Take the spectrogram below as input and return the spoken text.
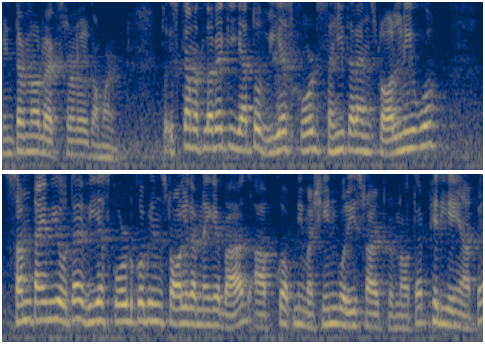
internal और एक्सटर्नल कमांड तो इसका मतलब है कि या तो वी एस कोड सही तरह इंस्टॉल नहीं हुआ सम टाइम ये होता है वी एस कोड को भी इंस्टॉल करने के बाद आपको अपनी मशीन को रीस्टार्ट करना होता है, फिर ये यहाँ पे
